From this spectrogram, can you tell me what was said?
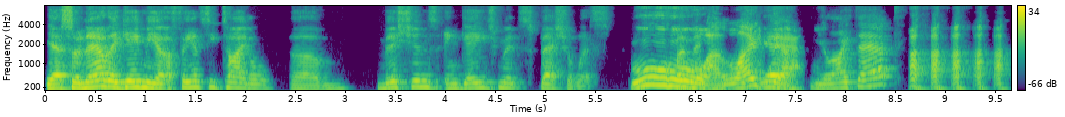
Yeah, so now they gave me a fancy title, um, missions engagement specialist. Ooh, I like yeah, that. You like that?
